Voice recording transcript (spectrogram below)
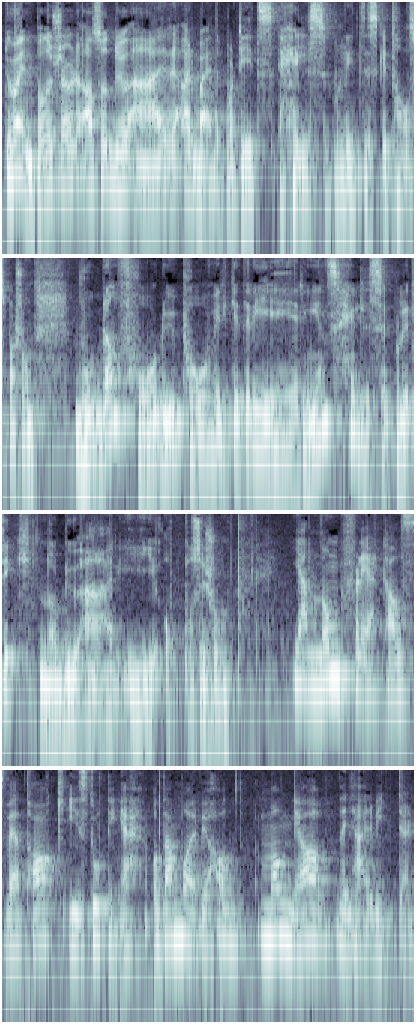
Du var inne på det sjøl. Altså, du er Arbeiderpartiets helsepolitiske talsperson. Hvordan får du påvirket regjeringens helsepolitikk når du er i opposisjon? Gjennom flertallsvedtak i Stortinget. Og dem har vi hatt mange av denne vinteren.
